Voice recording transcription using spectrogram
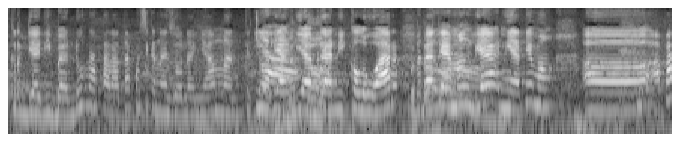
kerja di Bandung rata-rata pasti kena zona nyaman kecuali Iya. yang dia berani keluar berarti Betul. emang dia niatnya emang eh, apa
